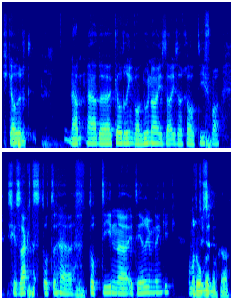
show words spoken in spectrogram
gekelderd. Mm-hmm. na, na de keldering van Luna is dat, is dat relatief, maar is gezakt tot, uh, tot 10 uh, Ethereum, denk ik. Ondertussen, nog, ja.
